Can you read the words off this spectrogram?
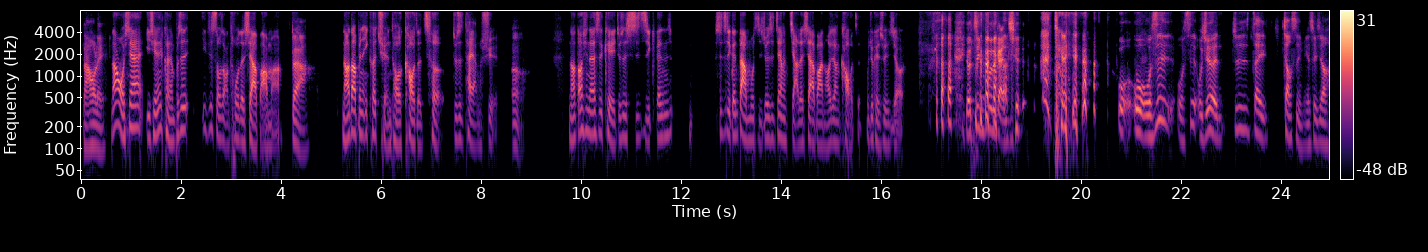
然后嘞？然后我现在以前可能不是一只手掌托着下巴吗？对啊。然后到变成一颗拳头靠着侧。就是太阳穴，嗯，然后到现在是可以，就是食指跟食指跟大拇指就是这样夹着下巴，然后这样靠着，我就可以睡觉了，有进步的感觉。对，我我我是我是我觉得就是在教室里面睡觉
